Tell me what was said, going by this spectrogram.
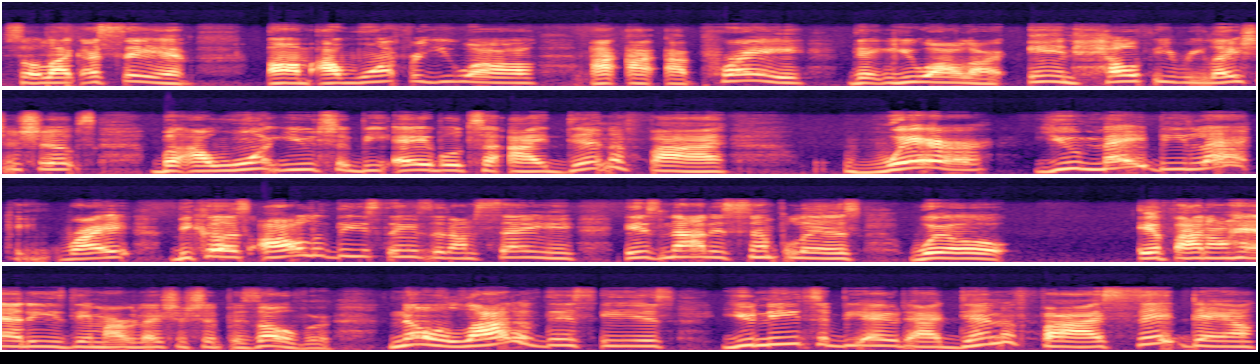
So, like I said, um, I want for you all, I, I, I pray that you all are in healthy relationships, but I want you to be able to identify where you may be lacking, right? Because all of these things that I'm saying is not as simple as, well, if I don't have these, then my relationship is over. No, a lot of this is you need to be able to identify, sit down,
